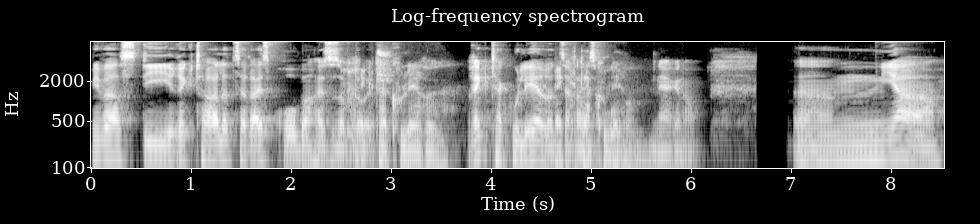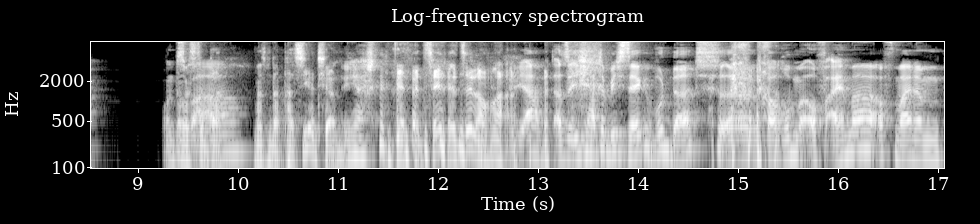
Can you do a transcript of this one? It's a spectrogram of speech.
wie war's, die rektale Zerreißprobe heißt es auf Deutsch. Spektakuläre. Rektakuläre Rektakulär. Zerreißprobe. Ja, genau. Ähm, ja. Und Was ist, denn da, zwar. was ist denn da passiert, Jan? Ja, erzähl, erzähl doch mal. ja, also ich hatte mich sehr gewundert, äh, warum auf einmal auf meinem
